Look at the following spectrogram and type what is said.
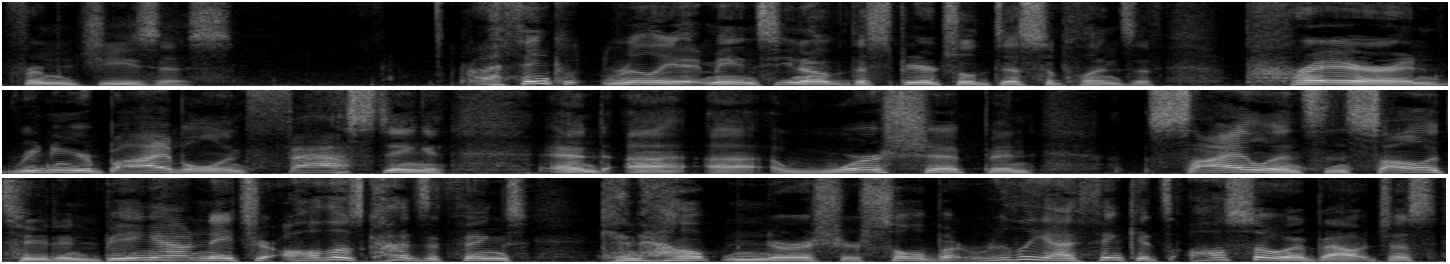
from Jesus? I think really it means, you know, the spiritual disciplines of prayer and reading your Bible and fasting and, and uh, uh, worship and silence and solitude and being out in nature, all those kinds of things can help nourish your soul. But really, I think it's also about just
